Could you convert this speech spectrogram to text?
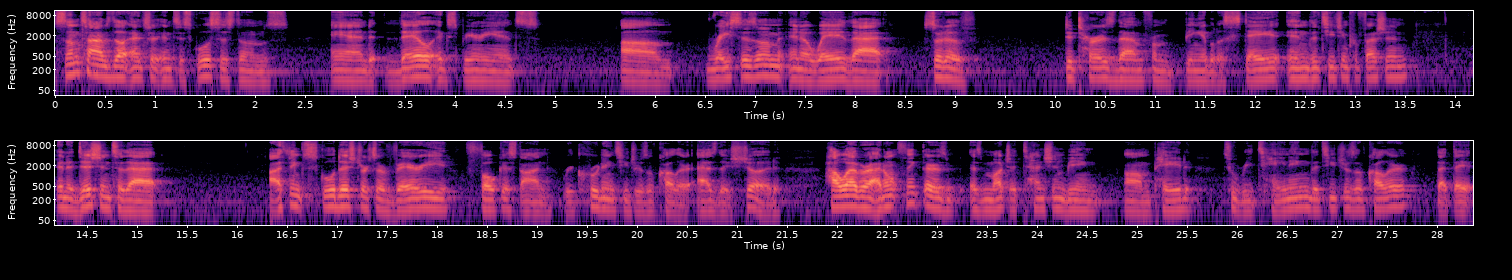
sometimes they'll enter into school systems and they'll experience um, racism in a way that sort of deters them from being able to stay in the teaching profession in addition to that, I think school districts are very focused on recruiting teachers of color as they should. However, I don't think there's as much attention being um, paid to retaining the teachers of color that they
